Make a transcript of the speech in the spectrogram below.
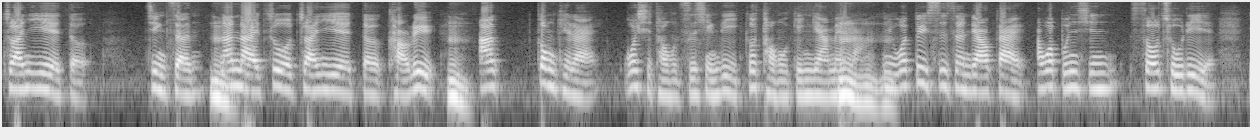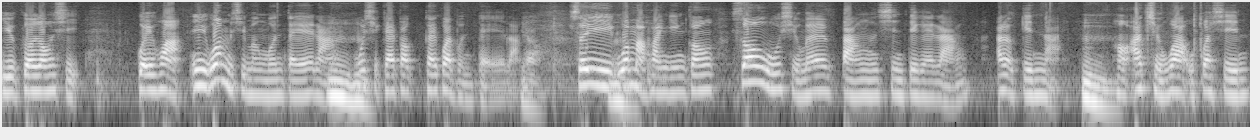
专业的竞争，咱、嗯、来做专业的考虑。嗯、啊，讲起来。我是同有执行力，佮同有经验的人，嗯嗯、因为我对市政了解，啊，我本身所处理的有个东西规划，因为我唔是问问题的人，我是解决解决问题的人，嗯、所以我嘛欢迎讲，所有想要帮新竹的人，啊，就进来，嗯，好，啊，像我有决心，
